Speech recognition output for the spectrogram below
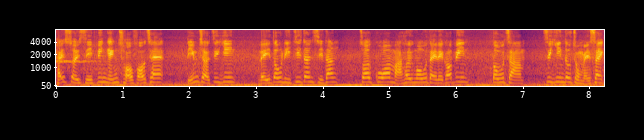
喺瑞士邊境坐火車，點着支煙，嚟到列支敦士登，再過埋去奧地利嗰邊，到站支煙都仲未熄。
